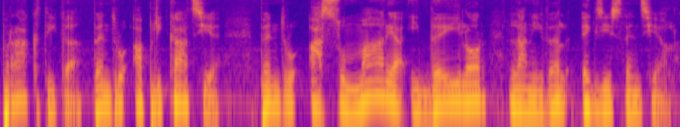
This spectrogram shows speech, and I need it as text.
practică, pentru aplicație, pentru asumarea ideilor la nivel existențial.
